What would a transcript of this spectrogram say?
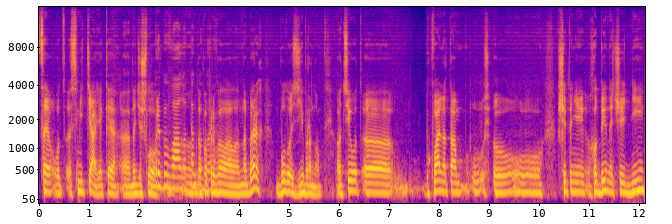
Це от сміття, яке е, надійшло Поприбивало, е, так, до поприбивало на берег, було зібрано. Оці от е, буквально там у, у щитані години чи дні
